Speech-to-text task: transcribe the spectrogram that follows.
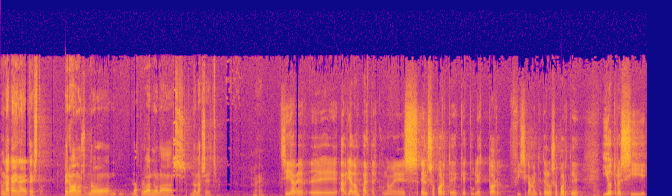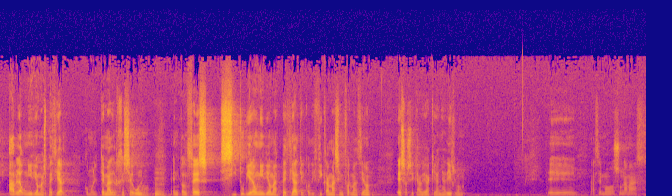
una cadena de texto. Pero vamos, no, las pruebas no las, no las he hecho. Sí, a ver, eh, habría dos partes, que uno es el soporte, que tu lector físicamente te lo soporte, y otro es si habla un idioma especial, como el tema del GS1. Hmm. Entonces, si tuviera un idioma especial que codifica más información, eso sí que habría que añadirlo. Eh, ¿Hacemos una más?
